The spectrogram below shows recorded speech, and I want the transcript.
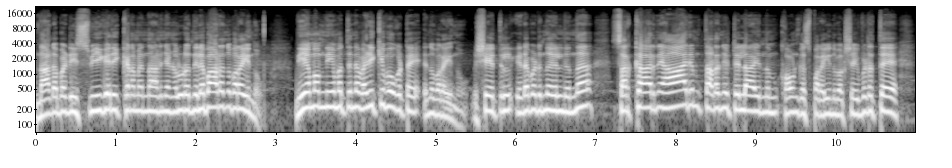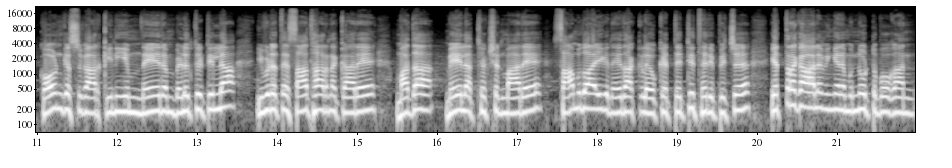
നടപടി സ്വീകരിക്കണമെന്നാണ് ഞങ്ങളുടെ നിലപാടെന്ന് പറയുന്നു. നിയമം നിയമത്തിന്റെ വഴിക്ക് പോകട്ടെ എന്ന് പറയുന്നു. വിഷയത്തിൽ ഇടപെടുന്നതിൽ നിന്ന് സർക്കാരിനെ ആരും തടഞ്ഞിട്ടില്ല എന്നും കോൺഗ്രസ് പറയുന്നു. പക്ഷേ ഇവിടുത്തെ കോൺഗ്രസ്സുകാർക്ക് ഇനിയും നേരം വെളുത്തിട്ടില്ല. ഇവിടുത്തെ സാധാരണക്കാരെ മത മേലധ്യക്ഷന്മാരെ സാമുദായിക നേതാക്കളെ ഒക്കെ തെറ്റിദ്ധരിപ്പിച്ച് എത്ര കാലം ഇങ്ങനെ മുന്നോട്ട് പോകാൻ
